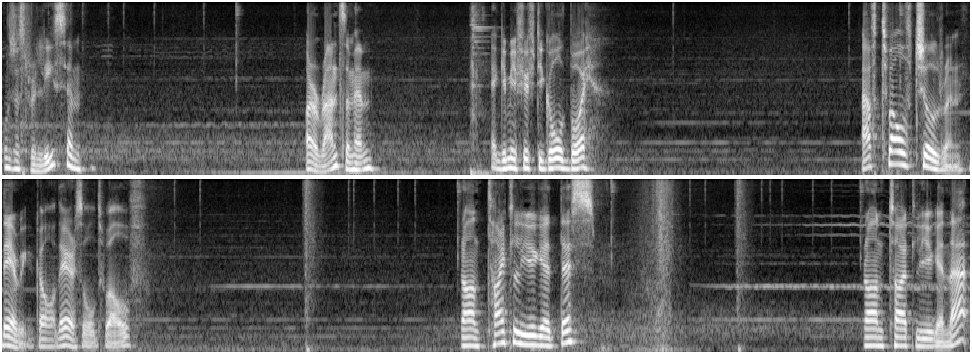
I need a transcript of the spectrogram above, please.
We'll just release him. Or ransom him. Hey, give me 50 gold, boy. I have 12 children. There we go. There's all 12. Grant title, you get this. Grant title, you get that.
